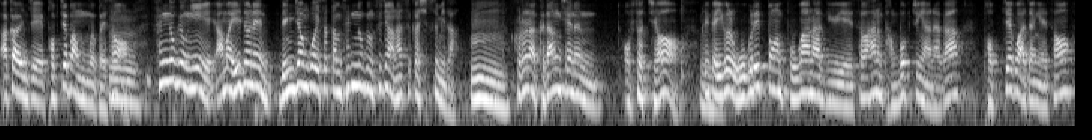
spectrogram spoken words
아까 이제 법제 방법에서 음. 생녹용이 아마 예전에 냉장고에 있었다면 생녹용 쓰지 않았을까 싶습니다. 음. 그러나 그 당시에는 없었죠. 그러니까 음. 이걸 오랫동안 보관하기 위해서 하는 방법 중에 하나가 법제 과정에서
